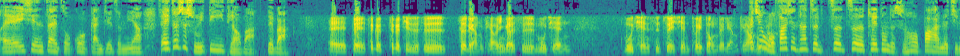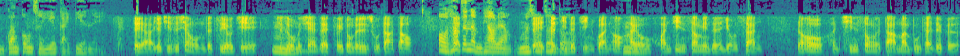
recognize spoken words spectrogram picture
哎，现在走过，感觉怎么样？哎这是属于第一条吧，对吧？哎，对，这个这个其实是这两条应该是目前目前是最先推动的两条。而且我发现它这这这推动的时候，包含了景观工程也改变呢。对啊，尤其是像我们的自由街，嗯、就是我们现在在推动的日出大道。哦，它真的很漂亮。我们说对整体的景观哈，还有环境上面的友善，嗯、然后很轻松的大家漫步在这个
